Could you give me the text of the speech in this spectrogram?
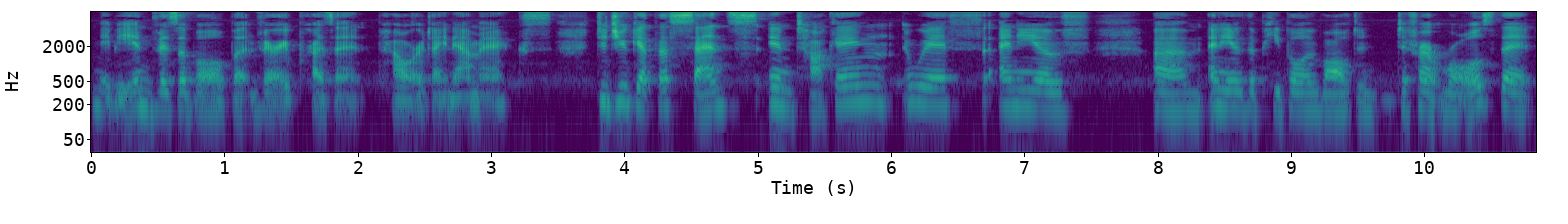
maybe invisible but very present power dynamics. Did you get the sense in talking with any of um, any of the people involved in different roles that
